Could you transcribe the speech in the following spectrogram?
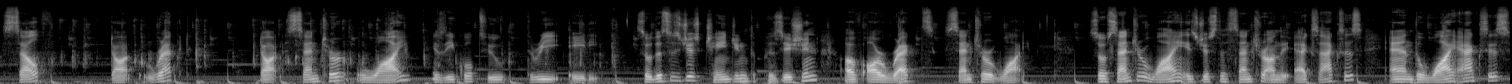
self.rect.center y is equal to 380 so this is just changing the position of our rect's center y so center Y is just the center on the x-axis and the y-axis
